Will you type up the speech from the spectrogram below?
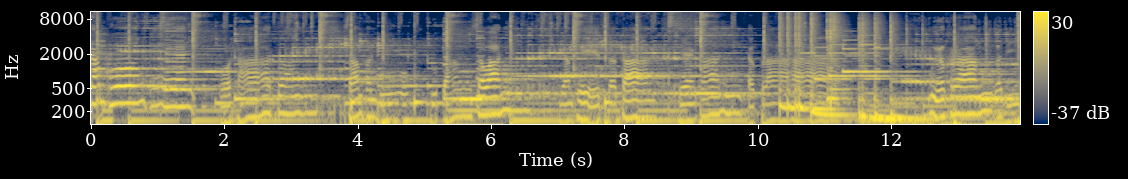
น้ำโค้งแหงโคตรขาดวังสามพันบุกดุดดังสวรรค์ยามเทศกาลแข่งกันตักปลา มื่อครั้งอดีต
